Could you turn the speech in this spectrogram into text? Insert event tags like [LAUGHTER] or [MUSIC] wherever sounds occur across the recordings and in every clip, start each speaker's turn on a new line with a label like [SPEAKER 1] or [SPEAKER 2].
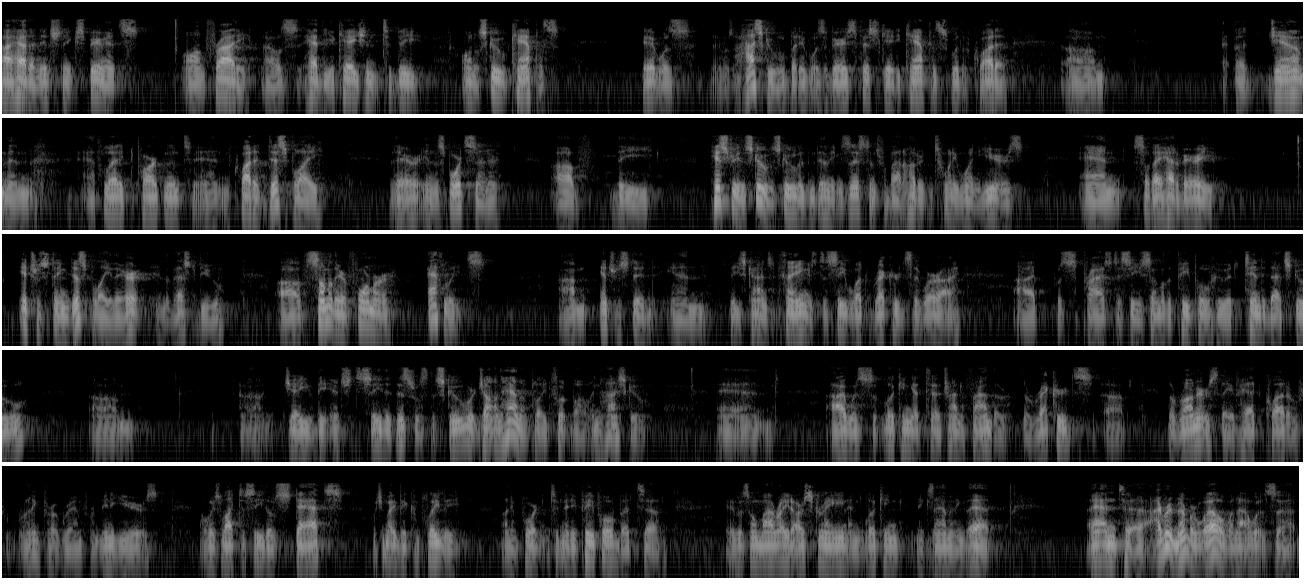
[SPEAKER 1] I had an interesting experience on Friday. I was had the occasion to be on a school campus. It was it was a high school, but it was a very sophisticated campus with quite a, um, a gym and athletic department and quite a display there in the sports center of the history of the school. The school had been in existence for about 121 years, and so they had a very interesting display there in the vestibule of some of their former athletes. I'm interested in these kinds of things to see what records there were. I, I was surprised to see some of the people who had attended that school. Um, uh, Jay, you'd be interested to see that this was the school where John Hannah played football in high school. And I was looking at uh, trying to find the, the records, uh, the runners. They've had quite a running program for many years. I always like to see those stats, which may be completely unimportant to many people, but uh, it was on my radar screen and looking and examining that. And uh, I remember well when I was uh,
